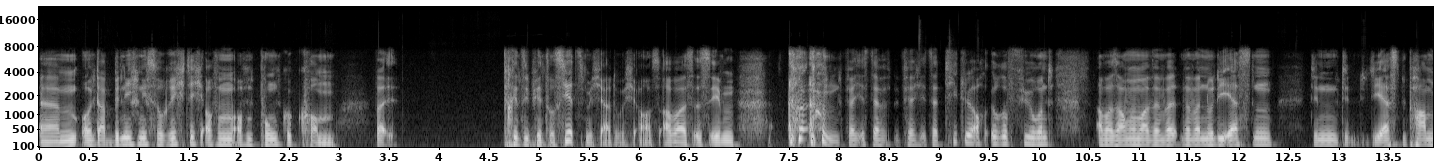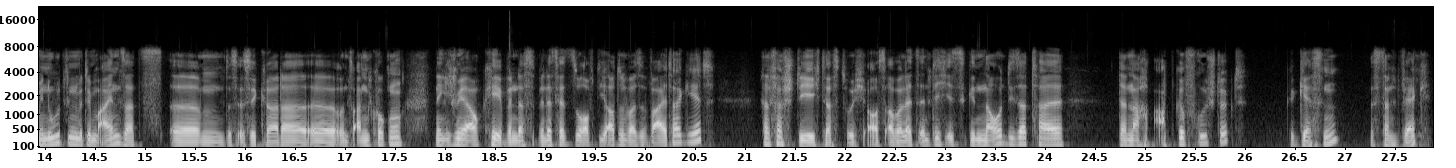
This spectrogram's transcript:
Ähm, und da bin ich nicht so richtig auf den, auf den Punkt gekommen, weil prinzipiell interessiert es mich ja durchaus, aber es ist eben, vielleicht ist, der, vielleicht ist der Titel auch irreführend, aber sagen wir mal, wenn wir, wenn wir nur die ersten, den, die, die ersten paar Minuten mit dem Einsatz ähm, des SEK da äh, uns angucken, denke ich mir, okay, wenn das, wenn das jetzt so auf die Art und Weise weitergeht, dann verstehe ich das durchaus. Aber letztendlich ist genau dieser Teil danach abgefrühstückt, gegessen, ist dann weg.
